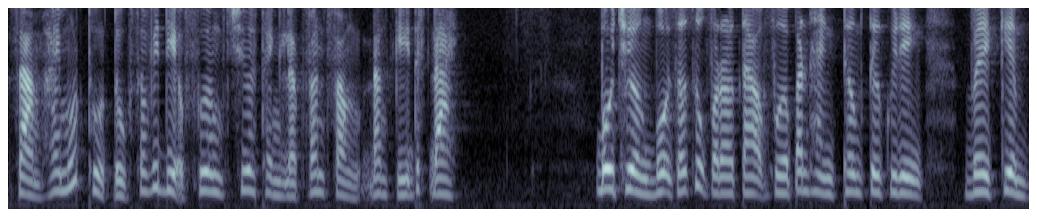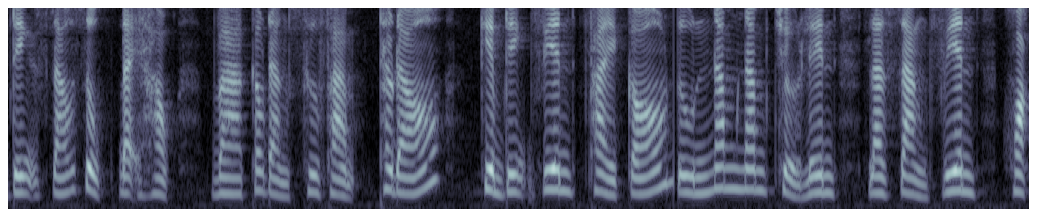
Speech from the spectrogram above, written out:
giảm 21 thủ tục so với địa phương chưa thành lập văn phòng đăng ký đất đai. Bộ trưởng Bộ Giáo dục và Đào tạo vừa ban hành thông tư quy định về kiểm định giáo dục đại học và cao đẳng sư phạm. Theo đó, kiểm định viên phải có từ 5 năm trở lên là giảng viên hoặc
